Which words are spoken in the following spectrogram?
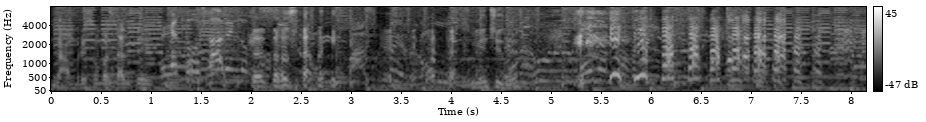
No, hombre, son bastantes. Ya todos saben lo que Todos todos saben. Es bien chismoso.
